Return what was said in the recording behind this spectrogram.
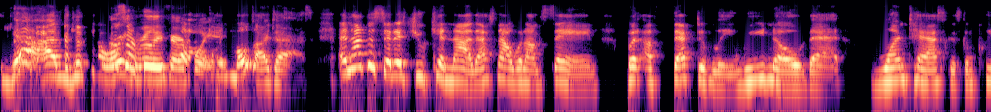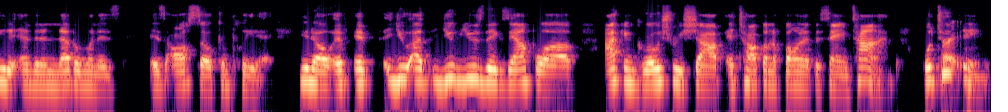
yeah, I'm just That's a really fair point. Multitask. And not to say that you cannot, that's not what I'm saying, but effectively, we know that one task is completed and then another one is is also completed. You know, if if you uh, you've used the example of I can grocery shop and talk on the phone at the same time. Well, two right. things.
